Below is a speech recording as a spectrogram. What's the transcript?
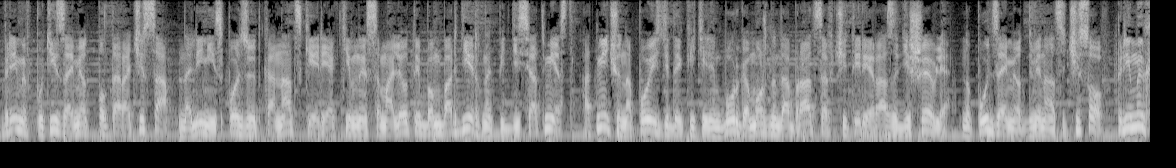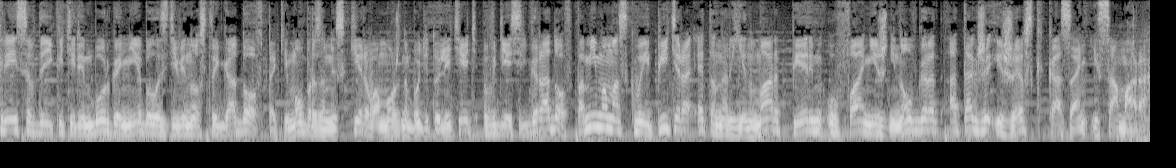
Время в пути займет полтора часа. На линии используют канадские реактивные самолеты «Бомбардир» на 50 мест. Отмечу, на поезде до Екатеринбурга можно добраться в 4 раза дешевле, но путь займет 12 часов. Прямых рейсов до Екатеринбурга не было с 90-х годов. Таким образом, из Кирова можно будет улететь в 10 городов. Помимо Москвы и Питера, это Нарьинмар, Пермь, Уфа, Нижний Новгород, а также Ижевск, Казань и Самара.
